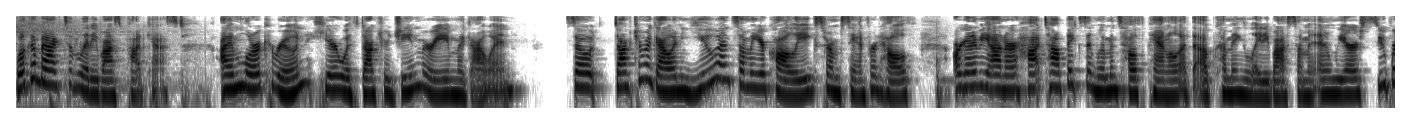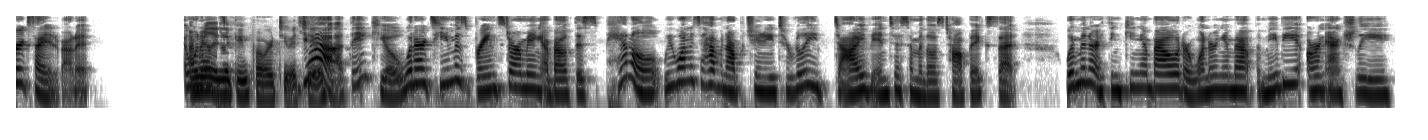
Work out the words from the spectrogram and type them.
Welcome back to the Lady Boss Podcast. I'm Laura Caroon here with Dr. Jean Marie McGowan. So, Dr. McGowan, you and some of your colleagues from Sanford Health are going to be on our Hot Topics in Women's Health panel at the upcoming Lady Boss Summit, and we are super excited about it. I'm really looking forward to it too. Yeah, thank you. When our team is brainstorming about this panel, we wanted to have an opportunity to really dive into some of those topics that women are thinking about or wondering about, but maybe aren't actually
